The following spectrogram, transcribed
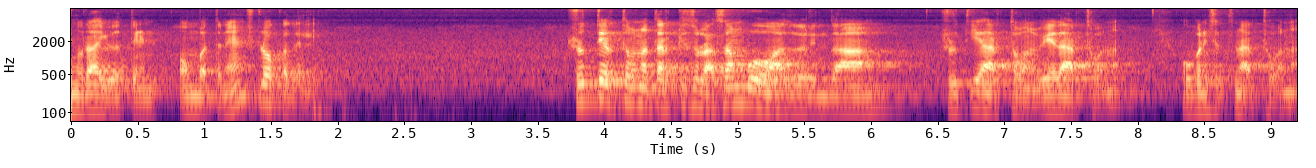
ನೂರ ಐವತ್ತೆಂಟು ಒಂಬತ್ತನೇ ಶ್ಲೋಕದಲ್ಲಿ. ಶ್ರುತ್ಯರ್ಥವನ್ನು ತರ್ಕಿಸಲು ಅಸಂಭವವಾದುದರಿಂದ ಶ್ರುತಿಯ ಅರ್ಥವನ್ನು ವೇದಾರ್ಥವನ್ನು, ಉಪನಿಷತ್ತಿನ ಅರ್ಥವನ್ನು.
